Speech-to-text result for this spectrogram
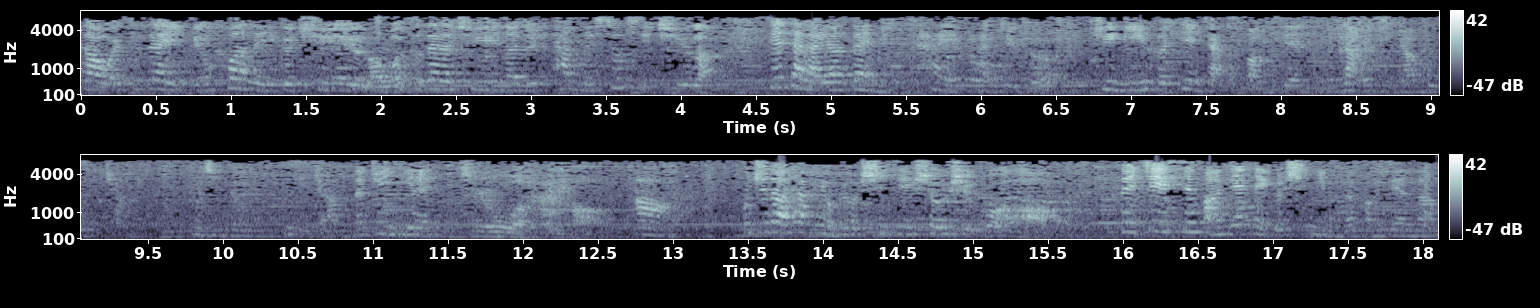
看到我现在已经换了一个区域了，我所在的区域呢就是他们的休息区了。接下来要带你们看一看这个俊一和店长的房间，你们两个紧张不紧张？不紧张，不紧张。那俊一呢？其实我还好。啊，不知道他们有没有事先收拾过哦？所以这些房间哪个是你们的房间呢？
